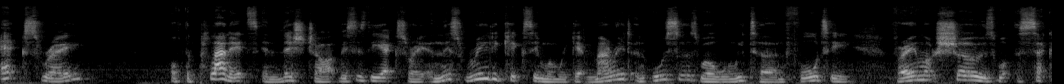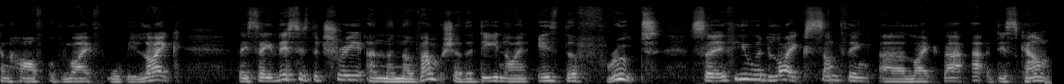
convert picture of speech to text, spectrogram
X-ray of the planets in this chart. This is the X-ray and this really kicks in when we get married and also as well when we turn 40. Very much shows what the second half of life will be like they say this is the tree and the Navamsha, the D9, is the fruit. So if you would like something uh, like that at a discount,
